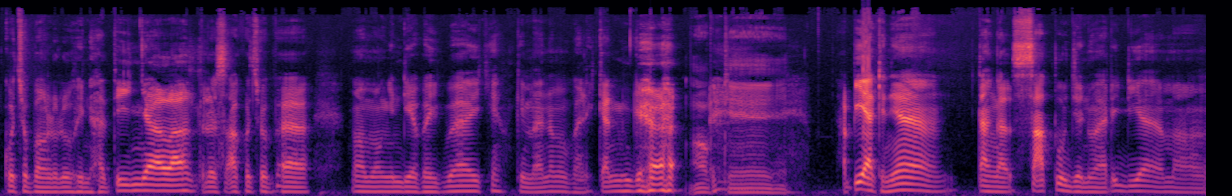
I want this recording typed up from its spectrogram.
Aku coba ngeluluhin hatinya lah, terus aku coba ngomongin dia baik-baik ya. Gimana mau balikan enggak? Oke. Tapi akhirnya tanggal 1 Januari dia mau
